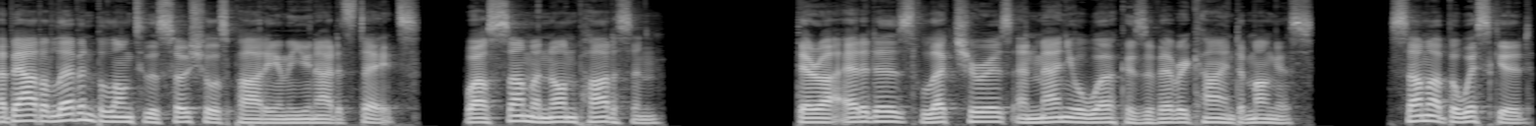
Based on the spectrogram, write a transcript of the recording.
About 11 belong to the Socialist Party in the United States, while some are nonpartisan. There are editors, lecturers, and manual workers of every kind among us. Some are bewhiskered,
